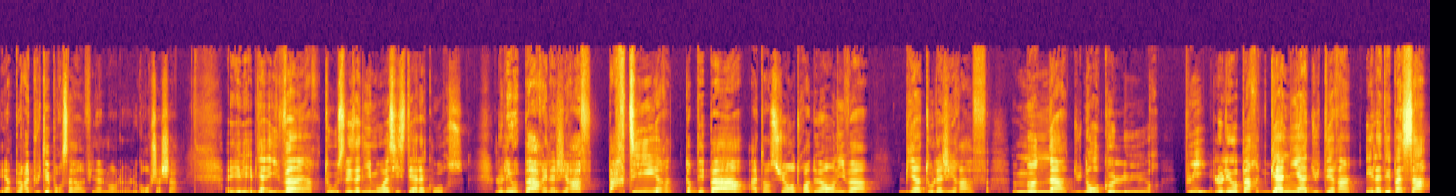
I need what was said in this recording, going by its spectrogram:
est un peu réputé pour ça, hein, finalement, le, le gros chacha. Eh, eh bien, ils vinrent tous, les animaux, assister à la course. Le léopard et la girafe partirent, top départ, attention, 3, 2, 1, on y va. Bientôt la girafe mena d'une encolure, puis le léopard gagna du terrain et la dépassa.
